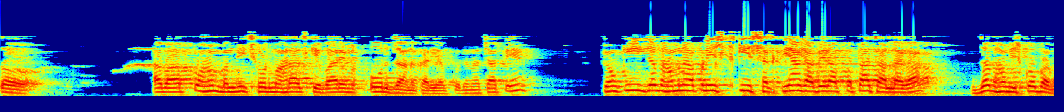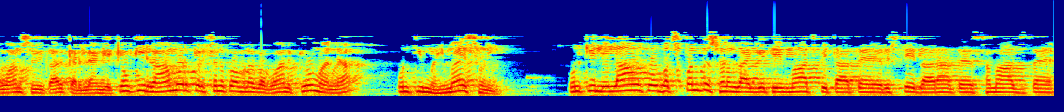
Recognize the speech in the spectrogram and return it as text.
तो अब आपको हम बंदी छोड़ महाराज के बारे में और जानकारी आपको देना चाहते हैं। क्योंकि जब हमने अपनी इष्ट की शक्तियाँ का बेरा पता चलेगा जब हम इसको भगवान स्वीकार कर लेंगे, क्योंकि राम और कृष्ण को हमने भगवान क्यों माना? उनकी महिमाएँ सुनी। उनकी लीलाओं को बचपन से सुन लगे थे। मात पिता तय रिश्तेदार तय समाज तय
